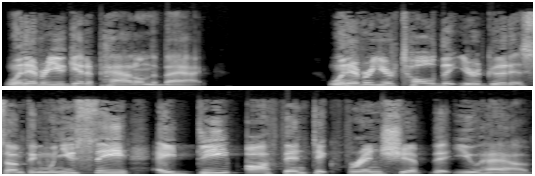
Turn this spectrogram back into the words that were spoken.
whenever you get a pat on the back, whenever you're told that you're good at something, when you see a deep, authentic friendship that you have,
